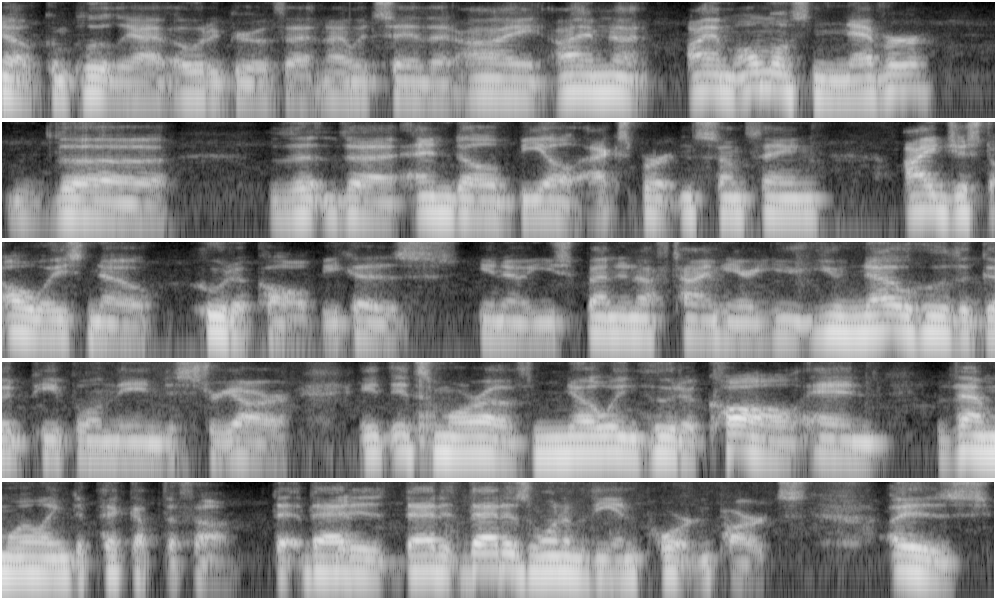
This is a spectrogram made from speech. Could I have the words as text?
No, completely. I, I would agree with that, and I would say that I I am not. I am almost never the the the end all be all expert in something. I just always know who to call because you know you spend enough time here you you know who the good people in the industry are it, it's yeah. more of knowing who to call and them willing to pick up the phone that that yeah. is that that is one of the important parts is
